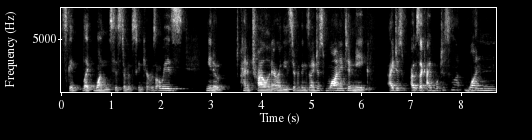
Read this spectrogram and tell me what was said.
skin like one system of skincare. It was always you know kind of trial and error these different things. And i just wanted to make i just i was like i just want one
